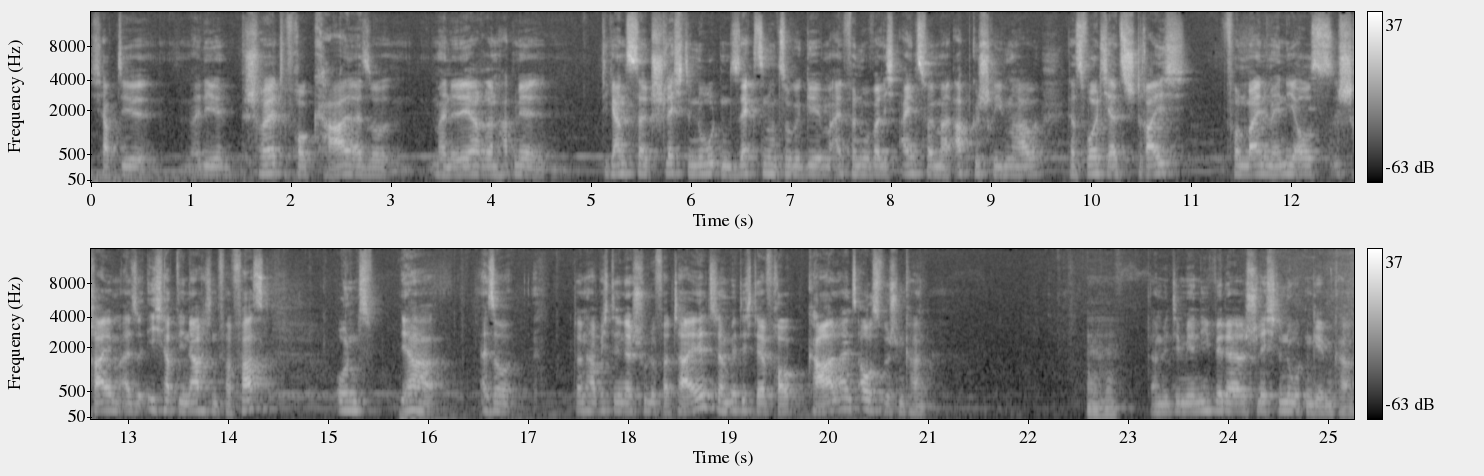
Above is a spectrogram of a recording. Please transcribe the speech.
Ich habe die, weil die bescheuerte Frau Karl, also meine Lehrerin, hat mir die ganze Zeit schlechte Noten, Sechsen und so gegeben, einfach nur, weil ich ein, zwei Mal abgeschrieben habe. Das wollte ich als Streich von meinem Handy aus schreiben. Also ich habe die Nachrichten verfasst und ja, also dann habe ich die in der Schule verteilt, damit ich der Frau Karl eins auswischen kann. Damit die mir nie wieder schlechte Noten geben kann.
